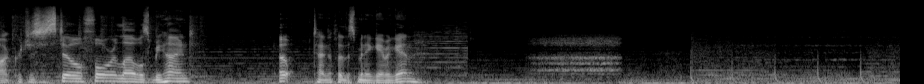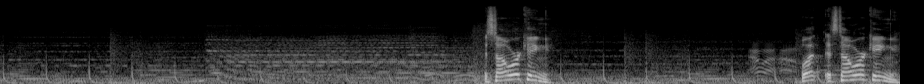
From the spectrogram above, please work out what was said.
Democratus is still four levels behind. Oh, time to play this minigame again. It's not working! What? It's not working!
